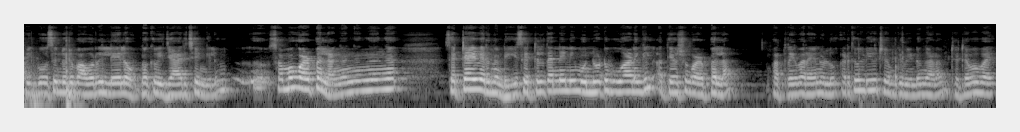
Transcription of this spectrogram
ബിഗ് ബോസിന്റെ ഒരു പവർ ഇല്ലേലോ എന്നൊക്കെ വിചാരിച്ചെങ്കിലും സംഭവം കുഴപ്പമില്ല. അങ്ങ് സെറ്റായി വരുന്നുണ്ട്. ഈ സെറ്റിൽ തന്നെ ഇനി മുന്നോട്ട് പോവുകയാണെങ്കിൽ അത്യാവശ്യം കുഴപ്പമില്ല. അപ്പം അത്രയേ പറയാനുള്ളൂ. അടുത്ത വീഡിയോ നമുക്ക് വീണ്ടും കാണാം. ടെറ്റോ ബൈ.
